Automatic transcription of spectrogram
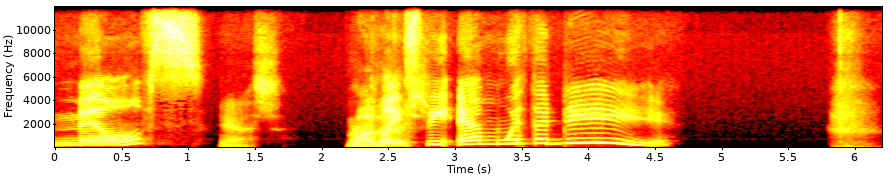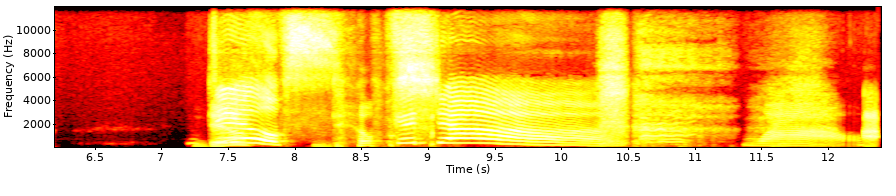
MILFs. Yes. Replace Mothers. the M with a D. Dilf- Dilfs. Dilfs. Good job. Wow. I,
